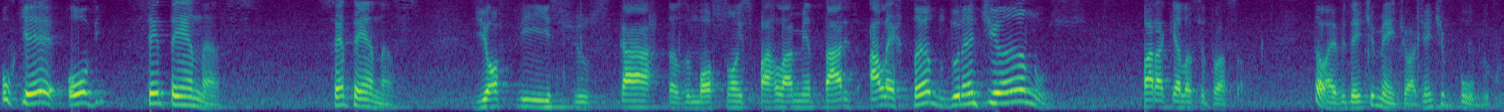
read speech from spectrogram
Porque houve centenas, centenas de ofícios, cartas, moções parlamentares alertando durante anos para aquela situação. Então, evidentemente, o agente público,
